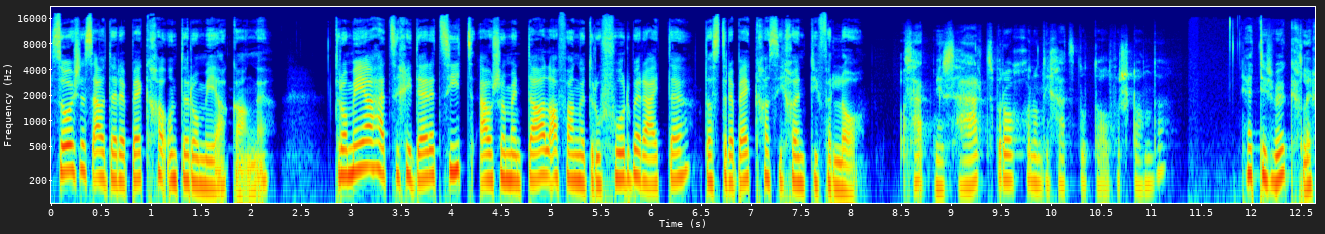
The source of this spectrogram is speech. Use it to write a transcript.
So ist es auch der Rebecca und der Romea gegangen. Die Romea hat sich in dieser Zeit auch schon mental angefangen darauf vorbereitet, dass die Rebecca sie könnte verlassen könnte. Es hat mir das Herz gebrochen und ich habe es total verstanden. Hättest du wirklich?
